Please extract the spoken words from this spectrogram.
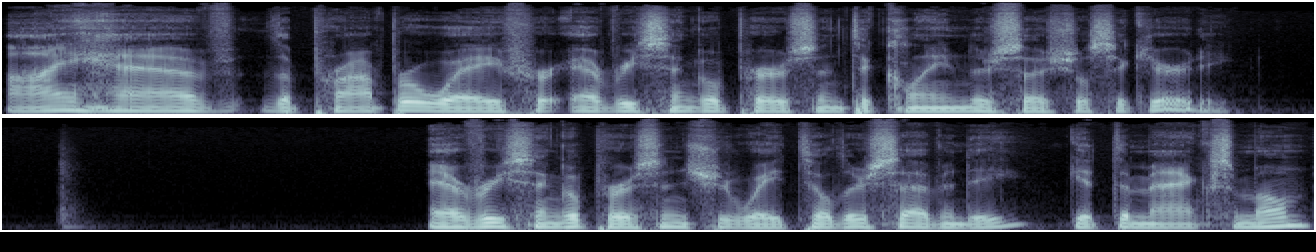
I have the proper way for every single person to claim their Social Security. Every single person should wait till they're 70, get the maximum,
